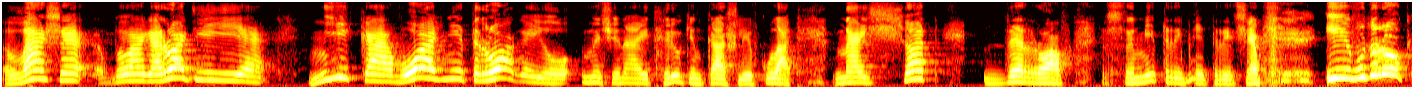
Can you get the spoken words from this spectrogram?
ваше благородие, никого не трогаю, начинает Хрюкин, кашляя в кулак. Насчет дров с Дмитрием Дмитриевичем. И вдруг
